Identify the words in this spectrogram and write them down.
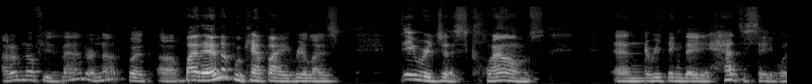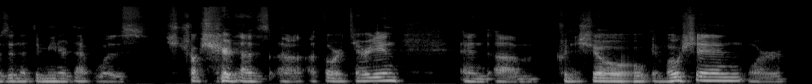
I don't know if he's mad or not, but uh, by the end of boot camp, I realized they were just clowns, and everything they had to say was in a demeanor that was structured as uh, authoritarian and um, couldn't show emotion or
